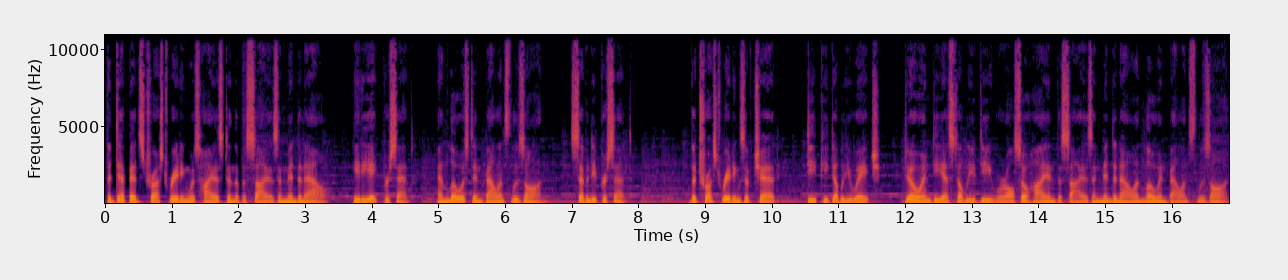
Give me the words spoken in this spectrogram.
The DepEd's trust rating was highest in the Visayas and Mindanao, 88%, and lowest in Balanced Luzon, 70%. The trust ratings of CHED, DPWH, DOH and DSWD were also high in Visayas and Mindanao and low in Balanced Luzon.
